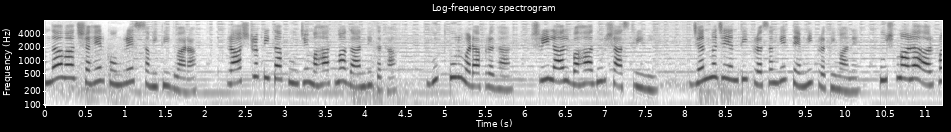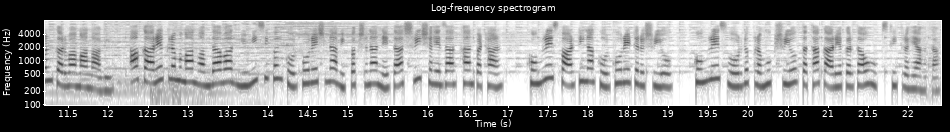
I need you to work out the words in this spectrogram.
અમદાવાદ શહેર કોંગ્રેસ સમિતિ દ્વારા રાષ્ટ્રપિતા પૂજ્ય મહાત્મા ગાંધી તથા ભૂતપૂર્વ વડાપ્રધાન શ્રી લાલ બહાદુર શાસ્ત્રીની જન્મજયંતિ પ્રસંગે તેમની પ્રતિમાને પુષ્પમાળા અર્પણ કરવામાં આવી. આ કાર્યક્રમમાં અમદાવાદ મ્યુનિસિપલ કોર્પોરેશનના વિપક્ષના નેતા શ્રી શહેજાદ ખાન પઠાણ, કોંગ્રેસ પાર્ટીના કોર્પોરેટરશ્રીઓ, કોંગ્રેસ વોર્ડ પ્રમુખશ્રીઓ તથા કાર્યકર્તાઓ ઉપસ્થિત રહ્યા હતા.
